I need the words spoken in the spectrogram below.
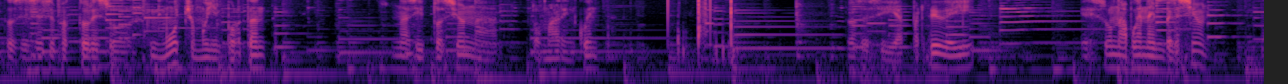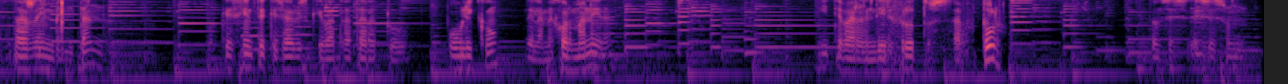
Entonces ese factor es mucho, muy importante. Una situación a tomar en cuenta. Entonces si a partir de ahí es una buena inversión, te estás reinventando. Porque es gente que sabes que va a tratar a tu público de la mejor manera y te va a rendir frutos a futuro. Entonces ese es un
